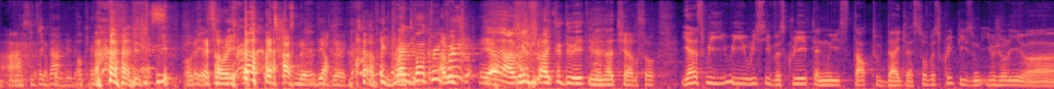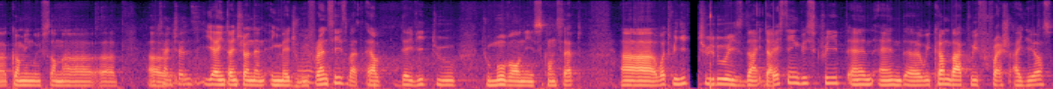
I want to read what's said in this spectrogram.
Ah, wants to take that? Christophe Okay. Yes. okay, Let's sorry. Let's, let's ask the, the art director. Grandpa Creek Creek. try, yeah. I will try to do it in a nutshell. So yes, we, we receive the script and we start to digest. So the script is usually uh, coming with some uh, uh, uh, Intentions? Yeah, intention and image references that help David to to move on his concept. Uh, what we need to do is di- digesting this script and and uh, we come back with fresh ideas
